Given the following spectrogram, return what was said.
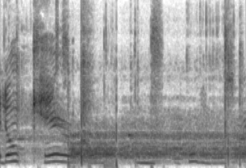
I don't care. I'm recording this.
